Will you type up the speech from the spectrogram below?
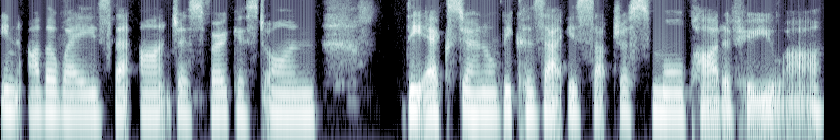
in other ways that aren't just focused on the external because that is such a small part of who you are.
